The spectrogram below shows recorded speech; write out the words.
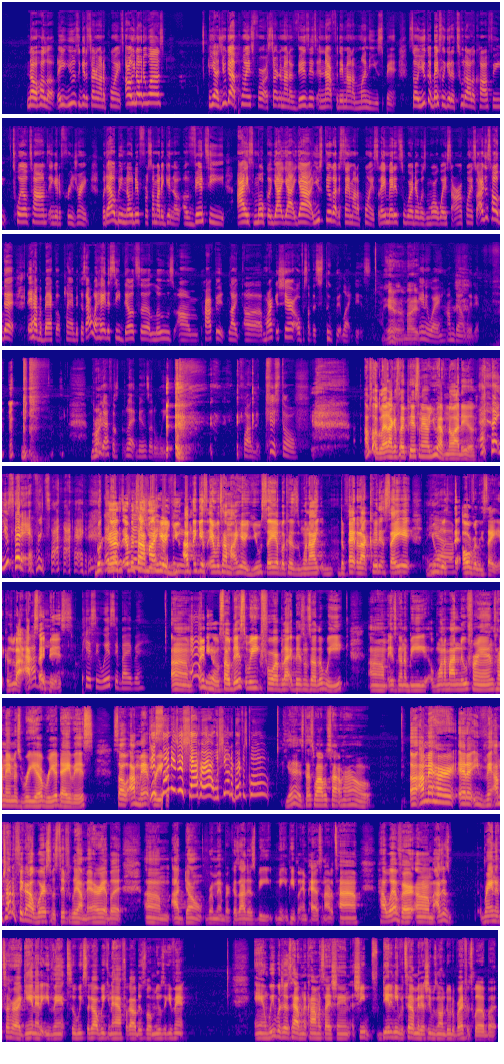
No, hold up. They used to get a certain amount of points. Oh, you know what it was? Yes, you got points for a certain amount of visits and not for the amount of money you spent. So you could basically get a two dollar coffee twelve times and get a free drink. But that would be no different for somebody getting a, a venti ice mocha, yeah, yeah, yeah. You still got the same amount of points. So they made it to where there was more ways to earn points. So I just hope that they have a backup plan because I would hate to see Delta lose um profit like uh market share over something stupid like this. Yeah, like Anyway, I'm done with it. Who Right. we got for Black Bins of the Week? Before I get pissed off. I'm so glad I can say piss now. You have no idea. you said it every time. Because every time I hear you, I I think it's every time I hear you say it because when I the fact that I couldn't say it, you would Yeah. say, overly say it because you're like I can say piss. pissy wissy, baby. Um. Yeah. Anywho, so this week for Black Business of the Week, um, is gonna be one of my new friends. Her name is Rhea Rhea Davis. So I met Did Rhea. Sunny just shout her out? Was she on the Breakfast Club? Yes, that's why I was shouting her out. Uh, I met her at an event. I'm trying to figure out where specifically I met her at, but um, I don't remember because I just be meeting people in passing all the time. However, um, I just ran into her again at an event two weeks ago, week and a half ago, this little music event. And we were just having a conversation. She didn't even tell me that she was going to do the Breakfast Club, but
